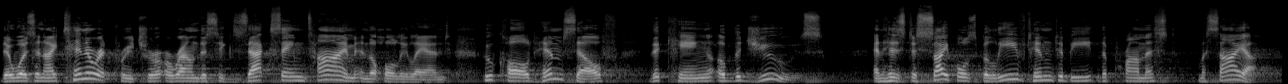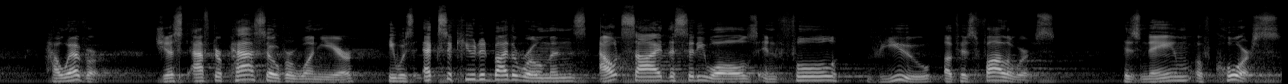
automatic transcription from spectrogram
There was an itinerant preacher around this exact same time in the Holy Land who called himself the King of the Jews, and his disciples believed him to be the promised Messiah. However, just after Passover one year, he was executed by the Romans outside the city walls in full view of his followers. His name, of course,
